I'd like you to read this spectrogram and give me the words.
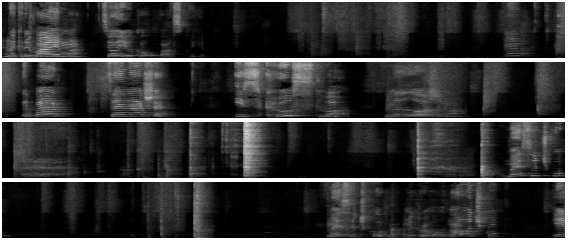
накриваємо цією ковбаскою. Тепер це наше іскусство. Ми ложимо. Е, так. В мисочку. Мисочку, мікроволновочку і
